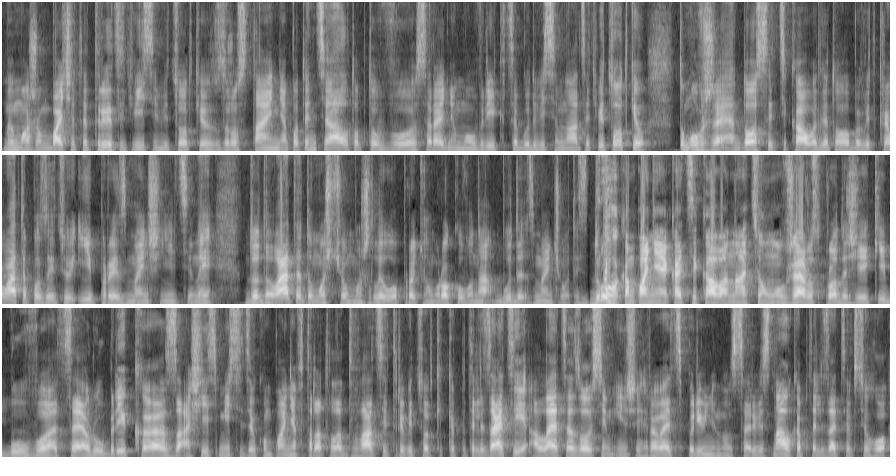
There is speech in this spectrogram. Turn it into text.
ми можемо бачити 38% зростання потенціалу, тобто в середньому в рік це буде 18%. Тому вже досить цікаво для того, аби відкривати позицію і при зменшенні ціни додавати, тому що можливо протягом року вона буде зменшуватись. Друга компанія, яка цікава на цьому вже розпродажі, який був це Рубрік. За 6 місяців компанія втратила 23% капіталізації, але це зовсім інший гравець порівняно з ServiceNow. Капіталізація всього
